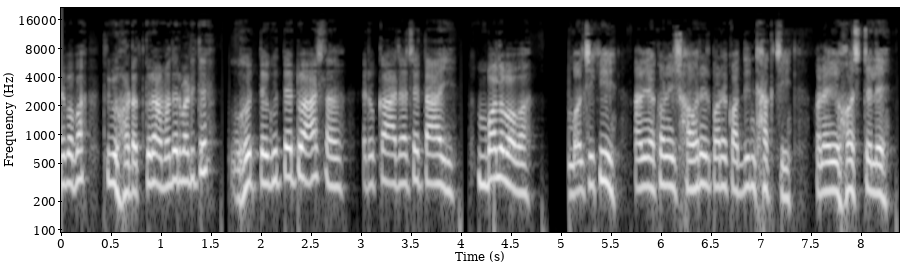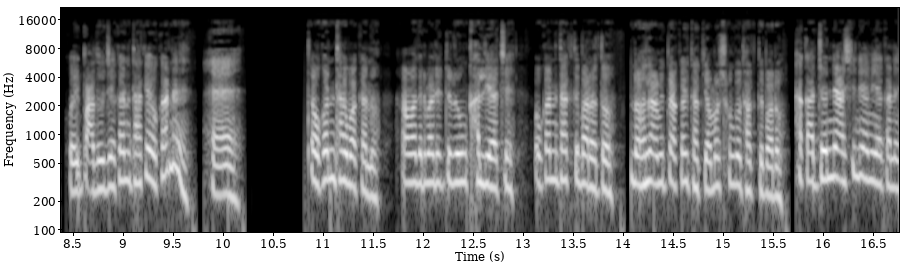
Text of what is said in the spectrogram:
রে বাবা, তুমি হঠাৎ করে আমাদের বাড়িতে ঘুরতে ঘুরতে একটু আসলাম একটু কাজ আছে তাই। বলো বাবা, বলছি কি, আমি এখন এই শহরের পরে কদিন থাকছি মানে এই হোস্টেলে ওই পাদু যেখানে থাকে ওখানে? হ্যাঁ। তো ওখানে থাকবা কেন? আমাদের বাড়িতে রুম খালি আছে, ওখানে থাকতে পারো তো। নাহলে আমি তো একাই থাকি, আমার সঙ্গে থাকতে পারো। থাকার জন্য আসিনি আমি এখানে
